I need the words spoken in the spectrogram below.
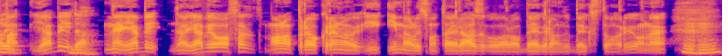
li... Pa, ja bi, da. Ne, ja bi, da, ja bi ovo sad ono preokrenuo i imali smo taj razgovor o background i backstoryu, ne, mm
